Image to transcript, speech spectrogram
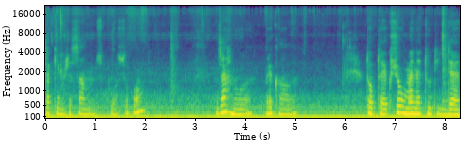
таким же самим способом, загнула, приклала. Тобто, якщо в мене тут йде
